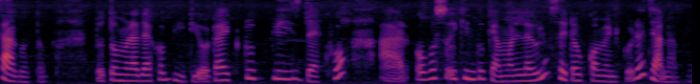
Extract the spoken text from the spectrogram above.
স্বাগতম। তো তোমরা দেখো ভিডিওটা একটু প্লিজ দেখো। আর অবশ্যই কিন্তু কেমন লাগল সেটাও কমেন্ট করে জানাবে।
